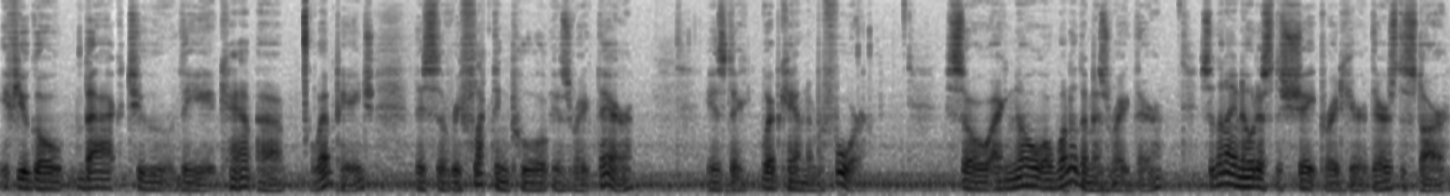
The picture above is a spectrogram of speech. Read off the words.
If you go back to the cam, uh, web page, this uh, reflecting pool is right there, is the webcam number four. So I know well, one of them is right there. So then I notice the shape right here. There's the star.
